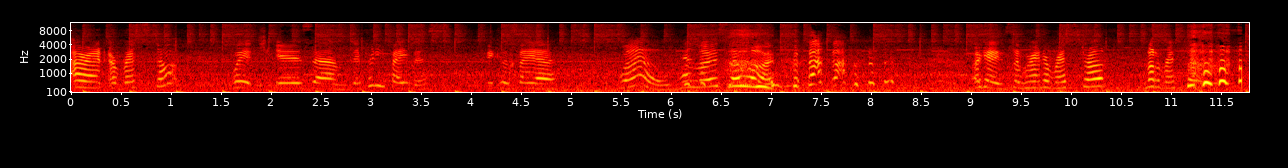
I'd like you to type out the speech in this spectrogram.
are at a rest stop, which is, um, they're pretty famous because they are, wow, hello someone. okay, so we're at a restaurant, not a restaurant.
